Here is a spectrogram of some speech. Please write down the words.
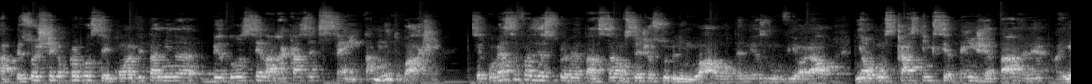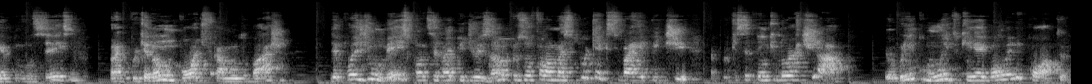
A pessoa chega para você com a vitamina B12, sei lá, na casa de 100, está muito baixa. Você começa a fazer a suplementação, seja sublingual ou até mesmo via oral, em alguns casos tem que ser até injetável, né? Aí é com vocês, pra, porque não pode ficar muito baixa. Depois de um mês, quando você vai pedir o exame, a pessoa fala, mas por que, que você vai repetir? É porque você tem que nortear. Eu brinco muito que é igual um helicóptero.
